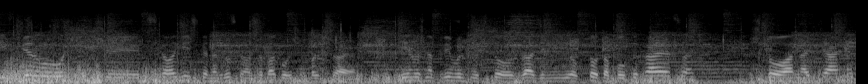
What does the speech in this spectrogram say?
И в первую очередь еще и психологическая нагрузка на собаку очень большая. Ей нужно привыкнуть, что сзади нее кто-то бултыхается, что она тянет,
